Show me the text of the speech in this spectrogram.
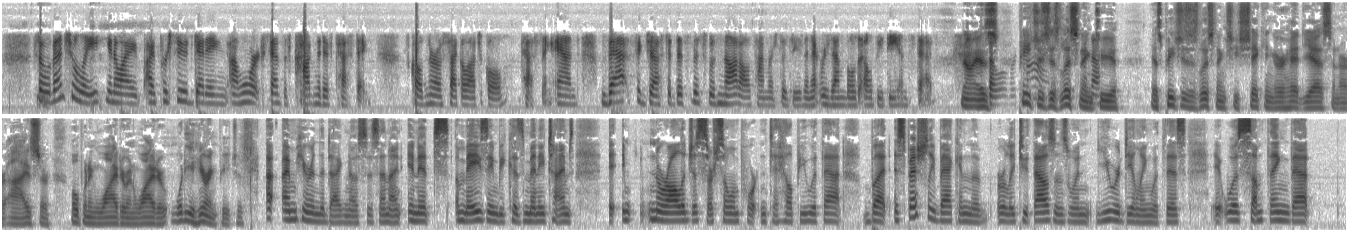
So eventually, you know, I, I pursued getting a more extensive cognitive testing. It's called neuropsychological testing. And that suggested that this was not Alzheimer's disease and it resembled LBD instead. Now, as so Peaches is listening enough, to you, as Peaches is listening, she's shaking her head yes, and her eyes are opening wider and wider. What are you hearing, Peaches? I'm hearing the diagnosis, and I, and it's amazing because many times it, neurologists are so important to help you with that. But especially back in the early 2000s when you were dealing with this, it was something that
